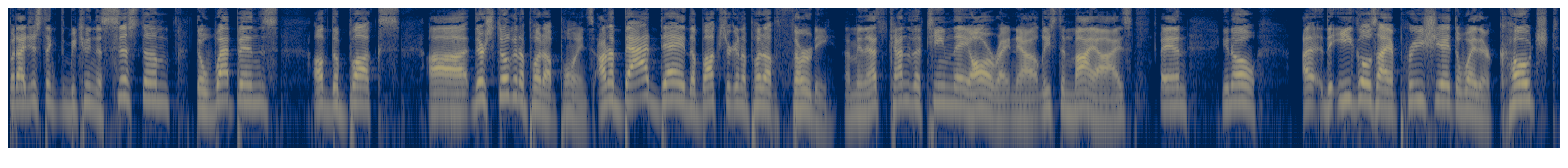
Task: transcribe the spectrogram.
But I just think between the system, the weapons of the Bucks, uh, they're still going to put up points. On a bad day, the Bucks are going to put up 30. I mean, that's kind of the team they are right now, at least in my eyes. And you know, I, the Eagles, I appreciate the way they're coached.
